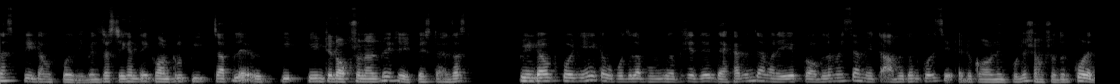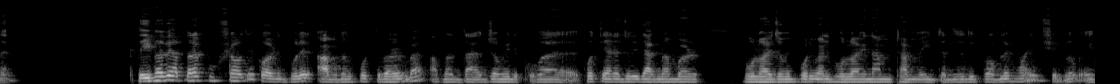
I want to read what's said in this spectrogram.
জাস্ট প্রিন্ট আউট করে নেবেন। জাস্ট এখান থেকে কন্ট্রোল পি চাপলে প্রিন্টেড অপশন আসবে, সেই পেজটা জাস্ট প্রিন্ট আউট করে নিয়ে এটা উপজেলা ভূমি অফিসে যে দেখাবেন যে আমার এই প্রবলেম হয়েছে, আমি এটা আবেদন করেছি, এটা একটু করণিক ভুলে সংশোধন করে দেন। তো এইভাবে আপনারা খুব সহজে করণিক ভুলের আবেদন করতে পারেন বা আপনার জমির খতিয়ানে যদি দাগ নাম্বার ভুল হয়, জমির পরিমাণ ভুল হয়, নাম ঠাম ইত্যাদি যদি প্রবলেম হয়, সেগুলো এই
